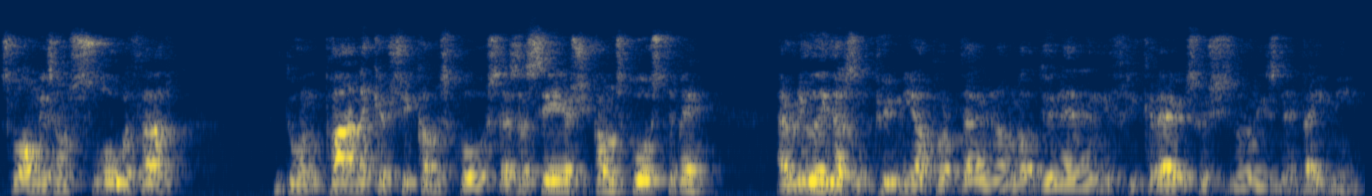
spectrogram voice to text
as long as I'm slow with her, don't panic if she comes close. As I say, if she comes close to me, it really doesn't put me up or down. I'm not doing anything to freak her out, so she's no reason to bite me.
